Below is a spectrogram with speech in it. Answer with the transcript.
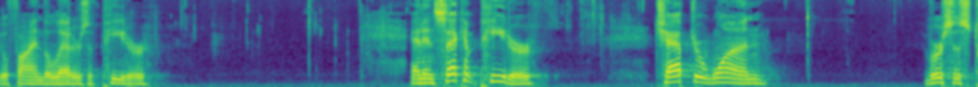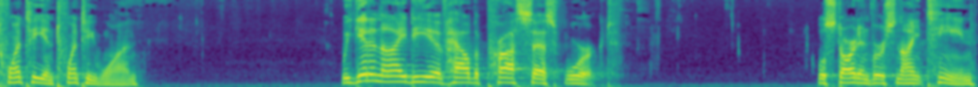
you'll find the letters of Peter. And in 2 Peter, chapter 1, verses 20 and 21, we get an idea of how the process worked. We'll start in verse 19,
